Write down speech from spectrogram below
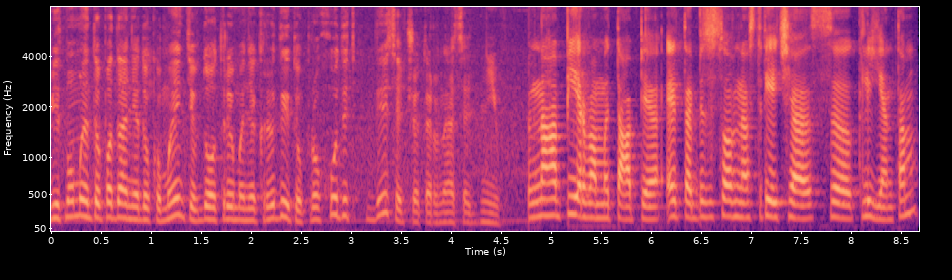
Від моменту подання документів до отримання кредиту проходить 10-14 днів. На первом этапе это, безусловно, встреча с клиентом,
